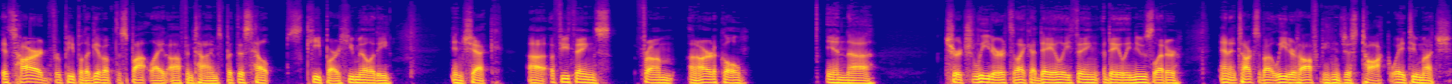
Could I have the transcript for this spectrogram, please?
it's hard for people to give up the spotlight oftentimes, but this helps keep our humility in check. Uh, a few things from an article in uh, Church Leader. It's like a daily thing, a daily newsletter, and it talks about leaders often can just talk way too much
